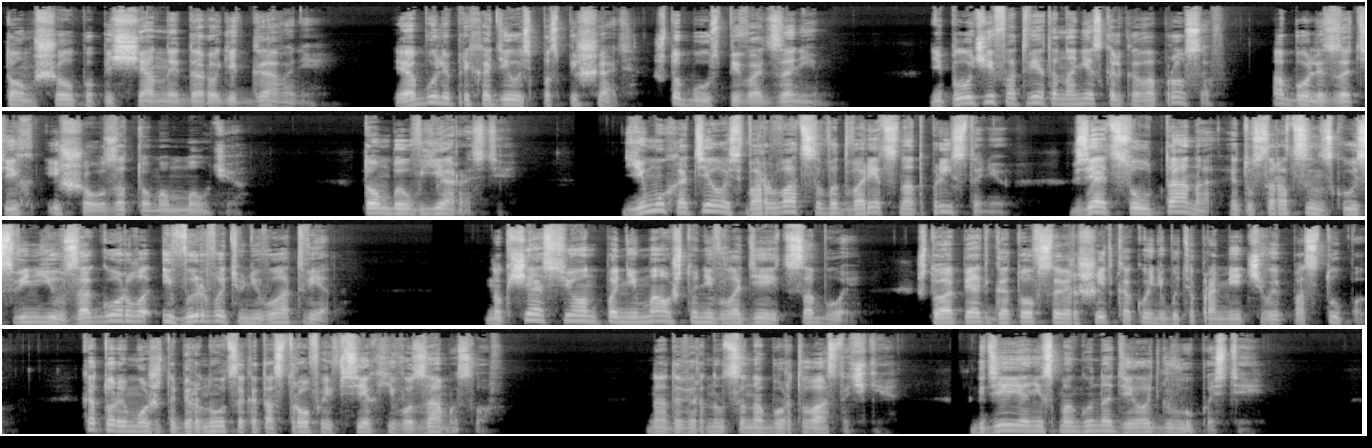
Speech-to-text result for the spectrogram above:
Том шел по песчаной дороге к гавани, и Абуле приходилось поспешать, чтобы успевать за ним. Не получив ответа на несколько вопросов, Аболе затих и шел за Томом молча. Том был в ярости. Ему хотелось ворваться во дворец над пристанью, взять султана, эту сарацинскую свинью, за горло и вырвать у него ответ. Но, к счастью, он понимал, что не владеет собой, что опять готов совершить какой-нибудь опрометчивый поступок, который может обернуться катастрофой всех его замыслов. Надо вернуться на борт «Ласточки», где я не смогу наделать глупостей.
